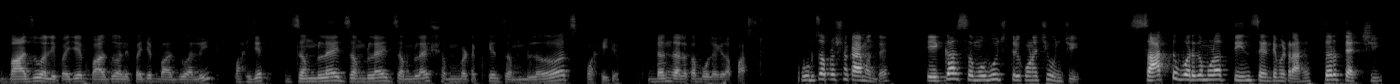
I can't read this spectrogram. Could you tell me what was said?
बाजू आली पाहिजे बाजू आली पाहिजे बाजू आली पाहिजे. जमलंय जमलंय जमलंय शंभर टक्के जमलंच पाहिजे. डन झालं का? बोला एकदा फास्ट पुढचा प्रश्न काय म्हणतोय? एका समभुज त्रिकोणाची उंची सात वर्गमुळात तीन सेंटीमीटर आहे. तर त्याची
